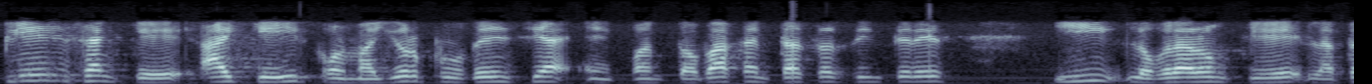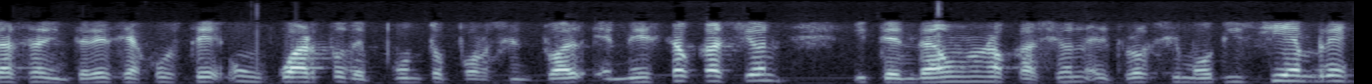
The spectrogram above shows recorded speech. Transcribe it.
piensan que hay que ir con mayor prudencia en cuanto a baja en tasas de interés y lograron que la tasa de interés se ajuste un cuarto de punto porcentual en esta ocasión y tendrán una ocasión el próximo diciembre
